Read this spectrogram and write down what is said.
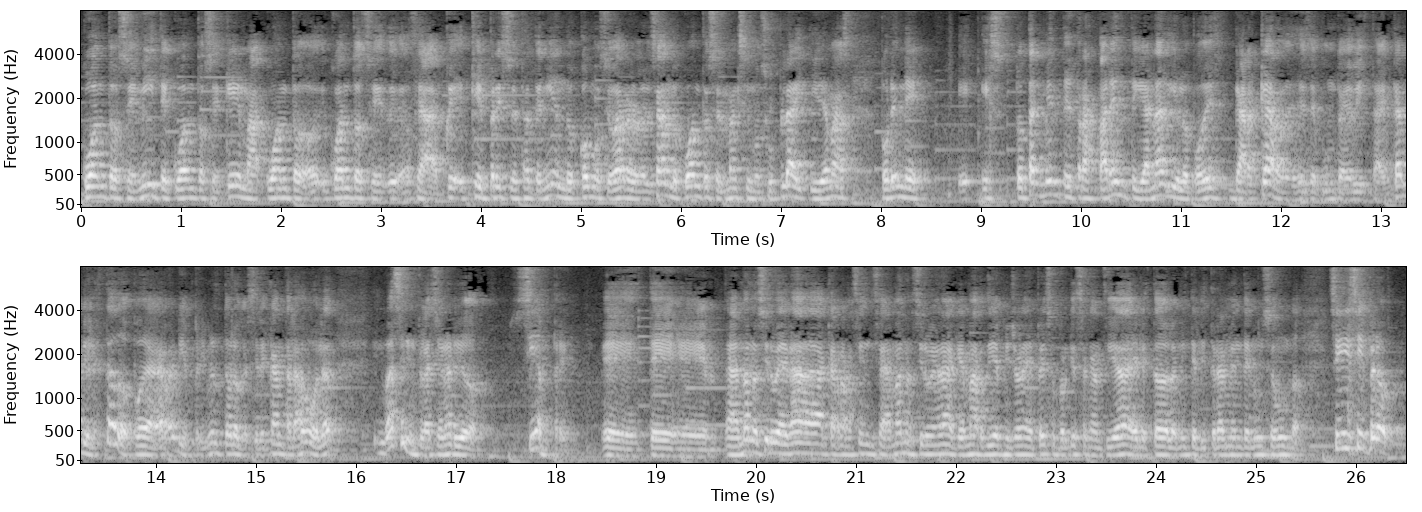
cuánto se emite, cuánto se quema, cuánto, cuánto se, o sea, qué, precio está teniendo, cómo se va revalorizando, cuánto es el máximo supply y demás. Por ende, es totalmente transparente y a nadie lo podés garcar desde ese punto de vista. En cambio, el Estado puede agarrar y imprimir todo lo que se le canta a las bolas y va a ser inflacionario siempre. Este, además no sirve de nada, Carramacín dice, además no sirve de nada quemar 10 millones de pesos porque esa cantidad el Estado lo emite literalmente en un segundo. Sí, sí, pero...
